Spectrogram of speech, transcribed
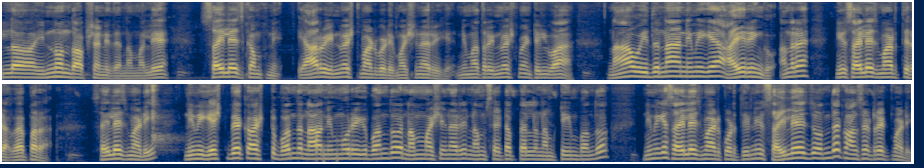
ಇಲ್ಲ ಇನ್ನೊಂದು ಆಪ್ಷನ್ ಇದೆ ನಮ್ಮಲ್ಲಿ. ಸೈಲೇಜ್ ಕಂಪ್ನಿ, ಯಾರು ಇನ್ವೆಸ್ಟ್ ಮಾಡಬೇಡಿ ಮಷಿನರಿಗೆ, ನಿಮ್ಮ ಹತ್ರ ಇನ್ವೆಸ್ಟ್ಮೆಂಟ್ ಇಲ್ವಾ? ನಾವು ಇದನ್ನು ನಿಮಗೆ ಹೈರಿಂಗು, ಅಂದರೆ ನೀವು ಸೈಲೇಜ್ ಮಾಡ್ತೀರಾ ವ್ಯಾಪಾರ? ಸೈಲೇಜ್ ಮಾಡಿ, ನಿಮಗೆ ಎಷ್ಟು ಬೇಕೋ ಅಷ್ಟು ಬಂದು ನಾವು ನಿಮ್ಮೂರಿಗೆ ಬಂದು, ನಮ್ಮ ಮಷಿನರಿ, ನಮ್ಮ ಸೆಟಪ್ ಎಲ್ಲ, ನಮ್ಮ ಟೀಮ್ ಬಂದು ನಿಮಗೆ ಸೈಲೇಜ್ ಮಾಡಿಕೊಡ್ತೀವಿ. ನೀವು ಸೈಲೇಜ್ ಒಂದೇ ಕಾನ್ಸಂಟ್ರೇಟ್ ಮಾಡಿ,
